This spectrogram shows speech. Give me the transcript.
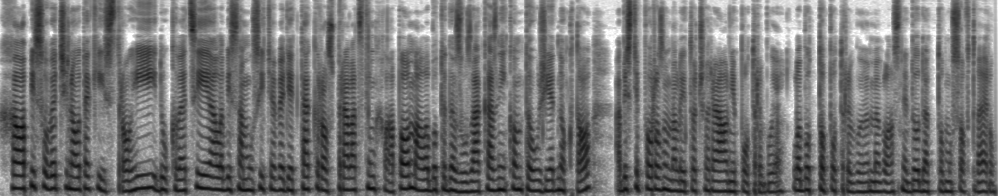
Chlapi sú väčšinou takí strohí, idú k veci, ale vy sa musíte vedieť tak rozprávať s tým chlapom, alebo teda so zákazníkom, to už jedno kto, aby ste porozumeli to, čo reálne potrebuje. Lebo to potrebujeme vlastne dodať tomu softvéru.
